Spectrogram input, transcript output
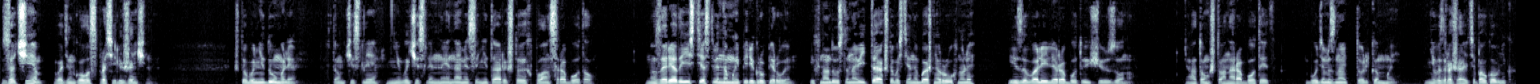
Зачем?» — в один голос спросили женщины. Чтобы не думали, в том числе невычисленные нами санитары, что их план сработал. Но заряды, естественно, мы перегруппируем. Их надо установить так, чтобы стены башни рухнули и завалили работающую зону. А о том, что она работает, будем знать только мы. Не возражаете, полковник?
